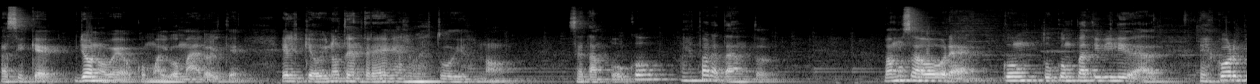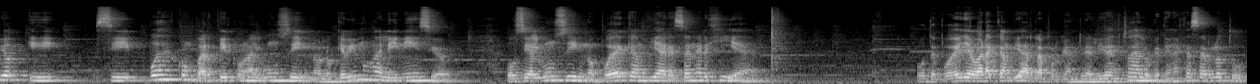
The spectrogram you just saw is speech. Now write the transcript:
Así que yo no veo como algo malo el que, el que hoy no te entregues los estudios, no. O sea, tampoco es para tanto. Vamos ahora con tu compatibilidad, Escorpio, y si puedes compartir con algún signo lo que vimos al inicio, o si algún signo puede cambiar esa energía, o te puede llevar a cambiarla, porque en realidad esto es lo que tienes que hacerlo tú,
